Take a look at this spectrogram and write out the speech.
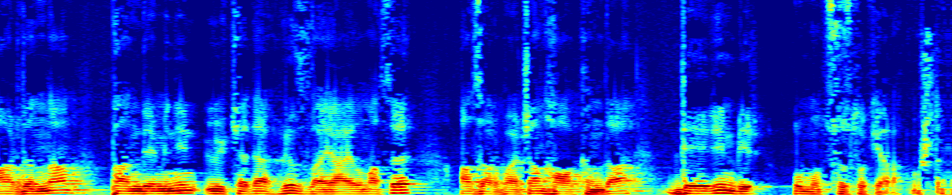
ardından pandeminin ülkede hızla yayılması Azerbaycan halkında derin bir umutsuzluk yaratmıştı.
